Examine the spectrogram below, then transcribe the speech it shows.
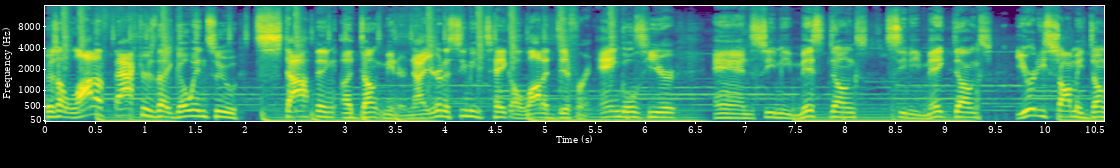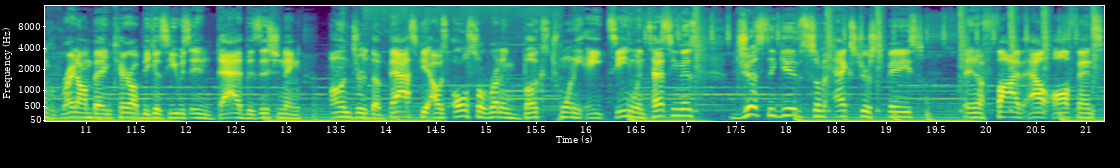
there's a lot of factors that go into stopping a dunk meter. Now you're going to see me take a lot of different angles here and see me miss dunks, see me make dunks, you already saw me dunk right on Banchero because he was in bad positioning under the basket. I was also running Bucks 2018 when testing this just to give some extra space in a five out offense.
